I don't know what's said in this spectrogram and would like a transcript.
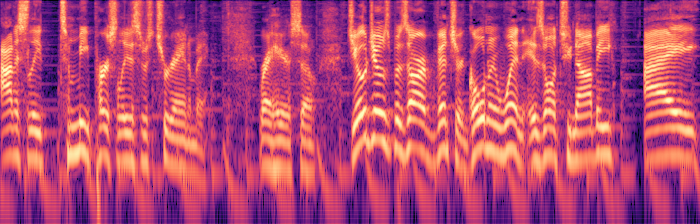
honestly to me personally this was true anime right here so jojo's bizarre adventure golden wind is on Toonami i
